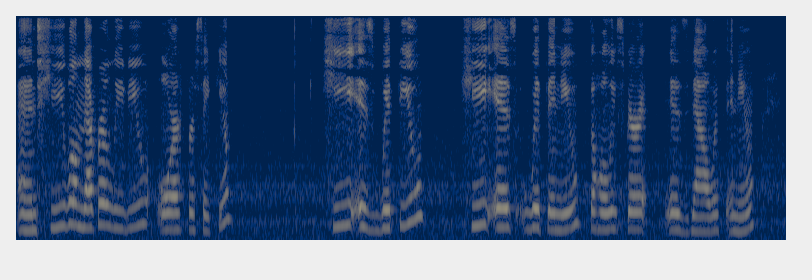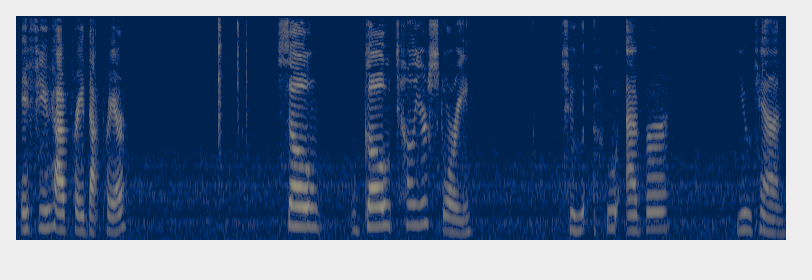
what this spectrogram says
And He will never leave you or forsake you. He is with you. He is within you. The Holy Spirit is now within you if you have prayed that prayer. So go tell your story to whoever you can.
